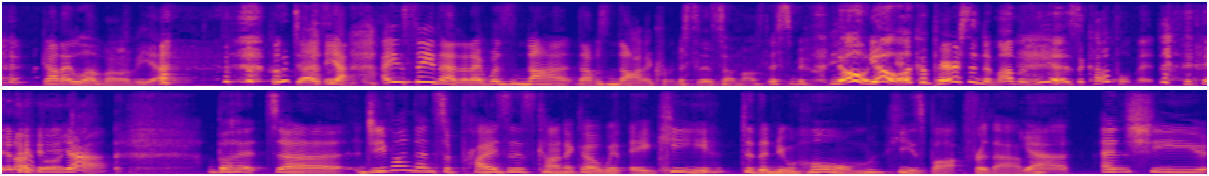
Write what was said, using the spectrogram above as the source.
God, I love Mamma Mia. Who does? Yeah, I say that, and I was not. That was not a criticism of this movie. No, no, a comparison to Mamma Mia is a compliment in our book. yeah. But uh, Jivan then surprises Kanika with a key to the new home he's bought for them. Yeah. And she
